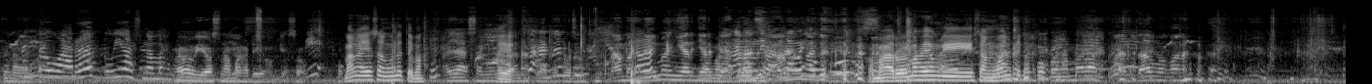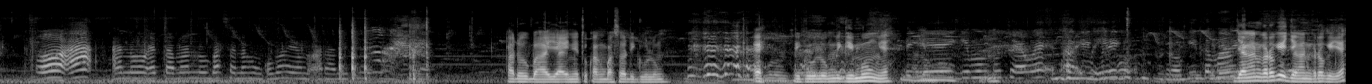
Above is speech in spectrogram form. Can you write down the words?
Kita wareg wios nama. Oh, wios nama hade oke sok. Mang ayo sangguna teh bang Aya sangun Ayo. anak orang. Nama dia mah nyiar-nyiar ke atas. Sama atuh. Mamah Arul mah yang di sangguan cenah Pokoknya malah Mantap pokoknya. Oh, a anu eta mah nu basana hungkul mah yang nu araritna. aduh bahaya ini tukang bakso digulung eh digulung digimung ya cewek. Jangan grogi, jangan grogi ya.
